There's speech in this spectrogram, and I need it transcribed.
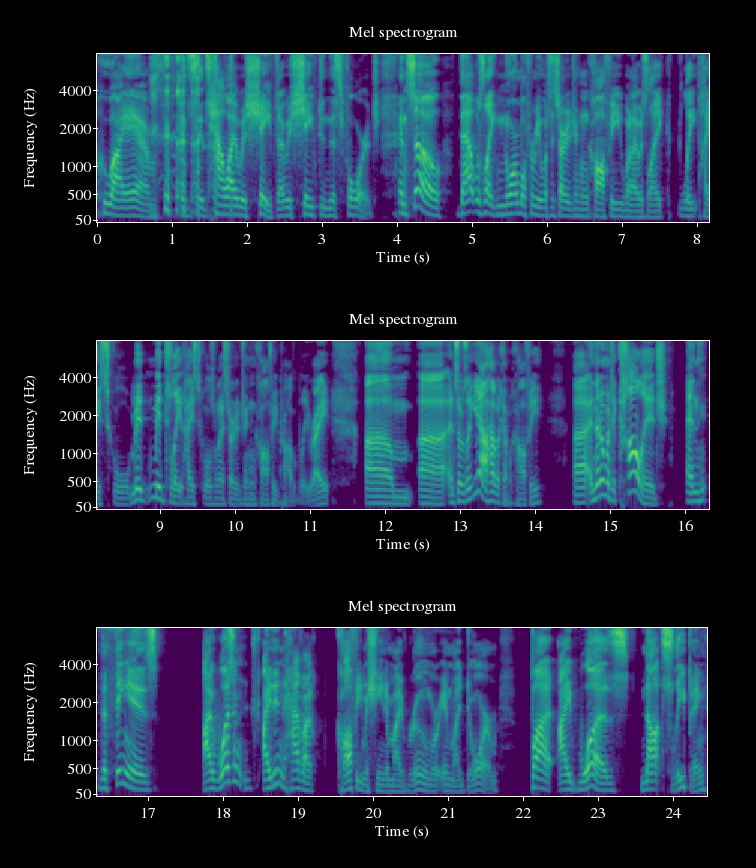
who I am. It's it's how I was shaped. I was shaped in this forge, and so that was like normal for me once I started drinking coffee when I was like late high school, mid mid to late high school is when I started drinking coffee, probably right. Um. Uh. And so I was like, yeah, I'll have a cup of coffee. Uh. And then I went to college, and the thing is, I wasn't I didn't have a coffee machine in my room or in my dorm, but I was not sleeping.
